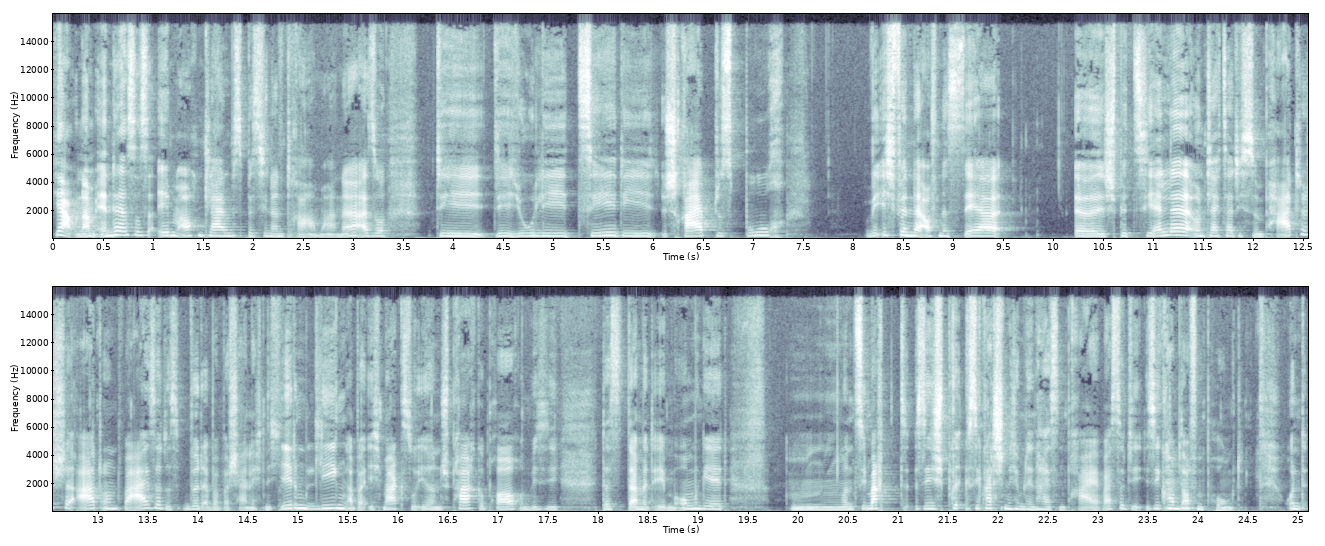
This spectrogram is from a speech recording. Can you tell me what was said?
Ja, und am Ende ist es eben auch ein kleines bisschen ein Drama. Ne? Also die, die Julie C., die schreibt das Buch, wie ich finde, auf eine sehr äh, spezielle und gleichzeitig sympathische Art und Weise. Das wird aber wahrscheinlich nicht jedem liegen, aber ich mag so ihren Sprachgebrauch und wie sie das damit eben umgeht. Mm, und sie macht, sie, sie quatscht nicht um den heißen Brei, weißt du, die, sie kommt mhm. auf den Punkt. Und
